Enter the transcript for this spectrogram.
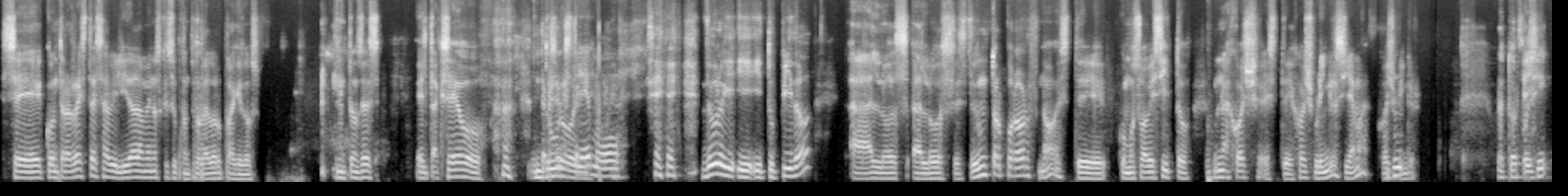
se contrarresta esa habilidad a menos que su controlador pague dos. Entonces, el taxeo, duro extremo. duro y, tupido a los, a los, este, un Torpororf, ¿no? Este, como suavecito, una Hosh, este, Hoshbringer se llama, Hoshbringer. Una Torpo, sí.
